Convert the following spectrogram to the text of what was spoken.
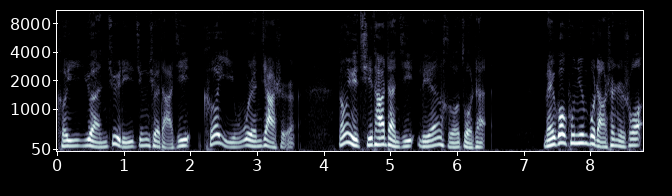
可以远距离精确打击，可以无人驾驶，能与其他战机联合作战。美国空军部长甚至说，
